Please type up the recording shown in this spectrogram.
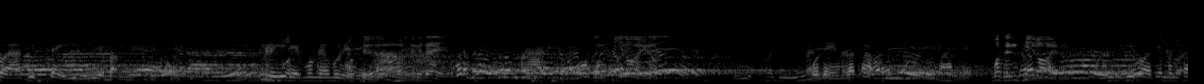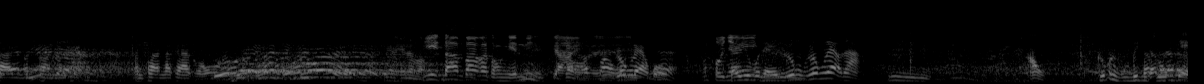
ร้อยอาทิตย์ได้อีหลีเลยบางอีหลีเด้บ่แม่นบ่ได้พอถึงมันไม่ได้พอถึงสี่ร้อยครับบ่ได้ราคามันผ่านเลยพอถึงสี่ร้อยนี่ มันผ่านราคาของนี่ตามป้าก็ต้องเห็นนี่ใกล้ลงแล้วบ่มันตัวใหญ่ได้อยู่บ่ได้ลงลงแล้วนะนี่นี่นี่เอ้าคือมันบินสูงแค่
